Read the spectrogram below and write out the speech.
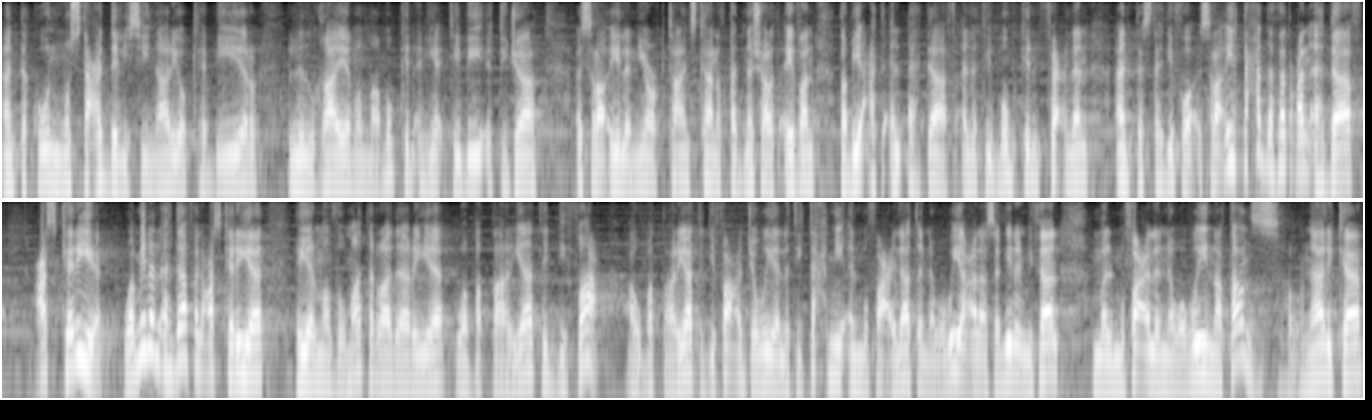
أن تكون مستعدة لسيناريو كبير للغاية مما ممكن أن يأتي باتجاه إسرائيل. نيويورك تايمز كانت قد نشرت أيضا طبيعة الأهداف التي ممكن فعلا أن تستهدفها. إسرائيل تحدثت عن أهداف عسكرية ومن الأهداف العسكرية هي المنظومات الرادارية وبطاريات الدفاع أو بطاريات الدفاع الجوية التي تحمي المفاعلات النووية. على سبيل المثال المفاعل النووي ناتانز هنالك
